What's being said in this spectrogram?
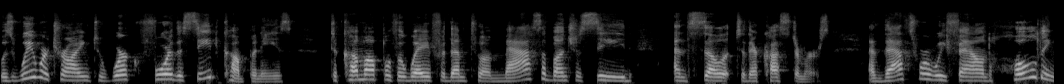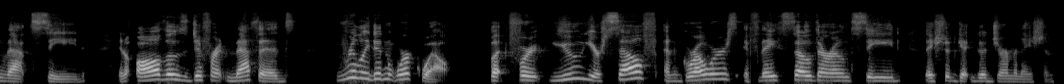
was we were trying to work for the seed companies to come up with a way for them to amass a bunch of seed and sell it to their customers. And that's where we found holding that seed in all those different methods really didn't work well. But for you yourself and growers, if they sow their own seed, they should get good germination.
